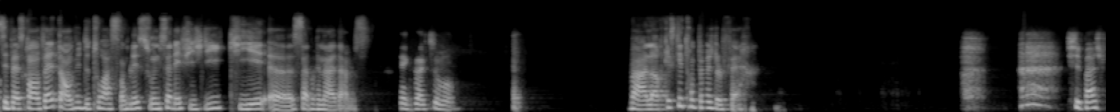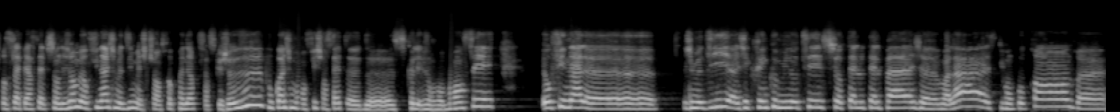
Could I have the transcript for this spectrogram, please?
C'est parce qu'en fait t'as envie de tout rassembler sous une seule effigie qui est euh, Sabrina Adams. Exactement. Bah alors, qu'est-ce qui t'empêche de le faire? Je sais pas, je pense la perception des gens, mais au final, je me dis, mais je suis entrepreneur pour faire ce que je veux. Pourquoi je m'en fiche en fait euh, de ce que les gens vont penser? Et au final, euh, je me dis, euh, j'ai créé une communauté sur telle ou telle page. voilà, est-ce qu'ils vont comprendre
